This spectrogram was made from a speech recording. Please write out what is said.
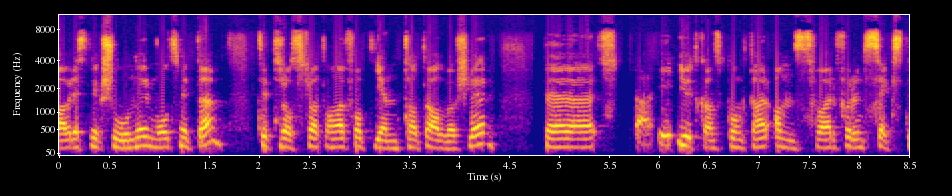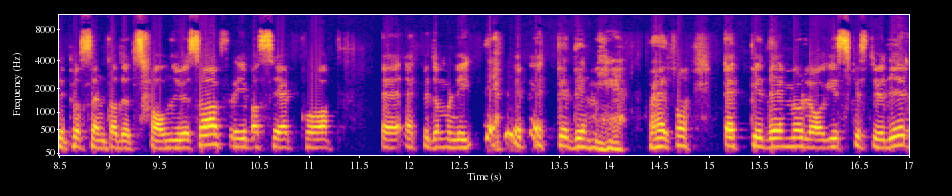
av restriksjoner mot smitte, til tross for at han har fått gjentatte advarsler, i utgangspunktet har ansvar for rundt 60% av dødsfallene i USA. fordi basert på epidemi, epidemi, hva helt på epidemiologiske studier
